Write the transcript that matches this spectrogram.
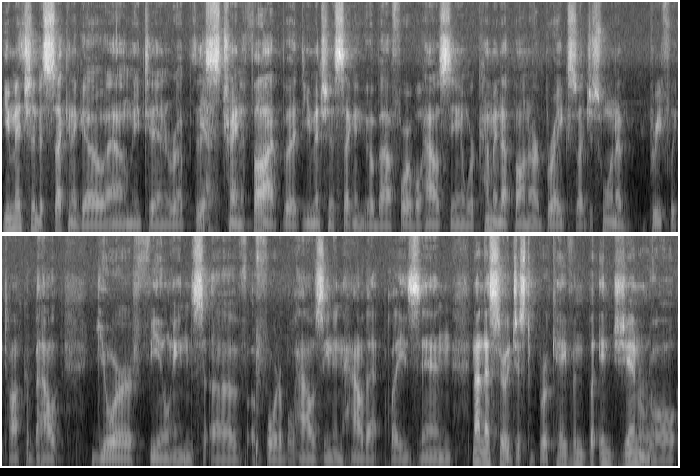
You mentioned a second ago, I don't mean to interrupt this Yeah. train of thought, but you mentioned a second ago about affordable housing, and we're coming up on our break, so I just want to briefly talk about your feelings of affordable housing and how that plays in, not necessarily just to Brookhaven, but in general,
